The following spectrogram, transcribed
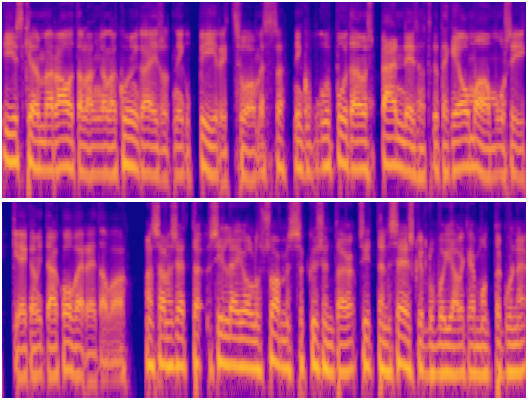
iskelmä rautalangalla kuinka isot niinku piirit Suomessa. Niin kuin puhutaan tämmöistä bändeistä, jotka tekee omaa musiikkia eikä mitään kovereita vaan. Mä sanoisin, että sillä ei ollut Suomessa kysyntää sitten 70-luvun jälkeen, mutta kun ne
